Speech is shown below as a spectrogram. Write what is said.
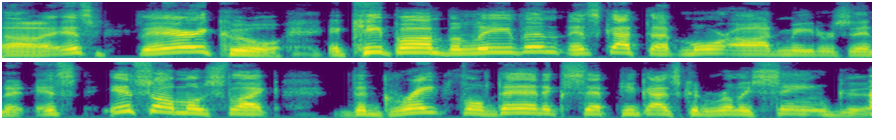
Oh, it's very cool. And keep on believing. It's got that more odd meters in it. It's it's almost like the Grateful Dead, except you guys could really sing good.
